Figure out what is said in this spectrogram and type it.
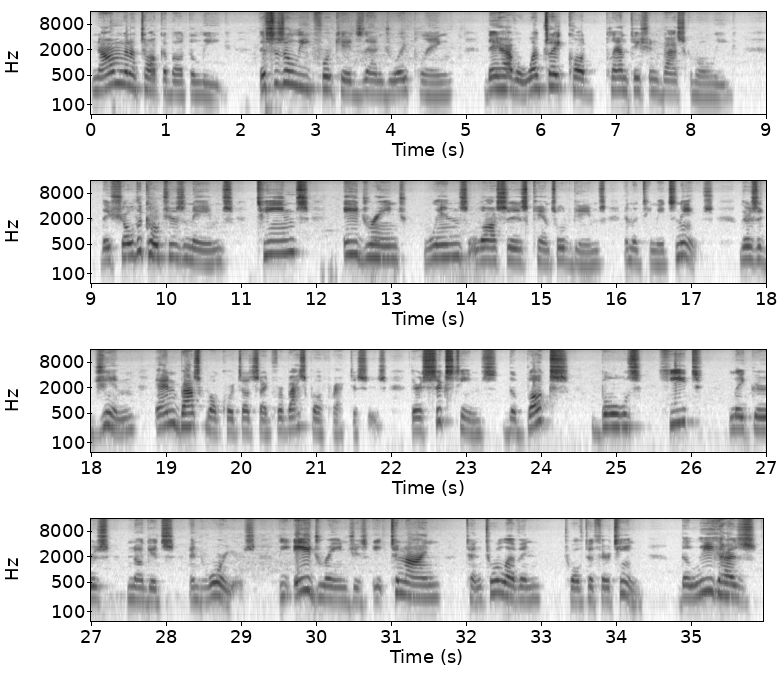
Now I'm going to talk about the league. This is a league for kids that enjoy playing. They have a website called Plantation Basketball League. They show the coaches' names, teams, age range, wins, losses, canceled games, and the teammates' names. There's a gym and basketball courts outside for basketball practices. There are six teams: the Bucks, Bulls, Heat, Lakers, Nuggets, and Warriors. The age range is 8 to 9, 10 to 11, 12 to 13. The league has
